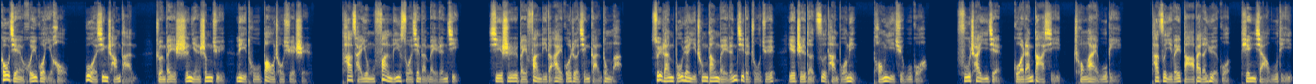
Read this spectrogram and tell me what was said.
勾践回国以后，卧薪尝胆。准备十年生聚，力图报仇雪耻。他采用范蠡所献的美人计。西施被范蠡的爱国热情感动了，虽然不愿意充当美人计的主角，也只得自叹薄命，同意去吴国。夫差一见，果然大喜，宠爱无比。他自以为打败了越国，天下无敌，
